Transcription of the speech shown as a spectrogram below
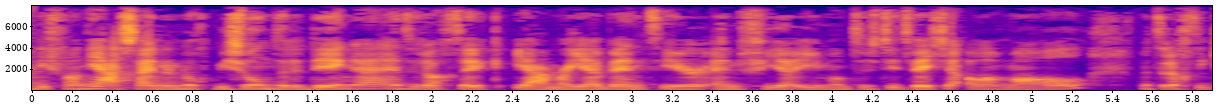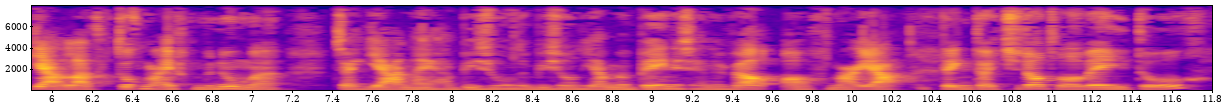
hij van, ja, zijn er nog bijzondere dingen? En toen dacht ik, ja, maar jij bent hier en via iemand, dus dit weet je allemaal. Maar toen dacht ik, ja, laat ik toch maar even benoemen. Toen zei ik, ja, nou ja, bijzonder, bijzonder. Ja, mijn benen zijn er wel af. Maar ja, ik denk dat je dat wel weet, toch?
